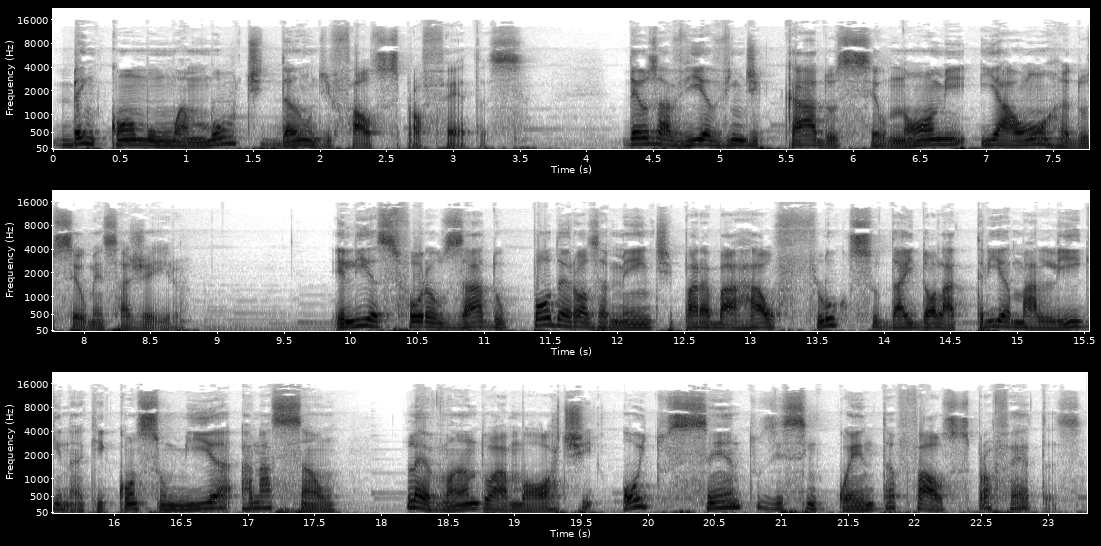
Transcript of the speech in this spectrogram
bem como uma multidão de falsos profetas. Deus havia vindicado seu nome e a honra do seu mensageiro. Elias fora usado poderosamente para barrar o fluxo da idolatria maligna que consumia a nação levando à morte 850 falsos profetas.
